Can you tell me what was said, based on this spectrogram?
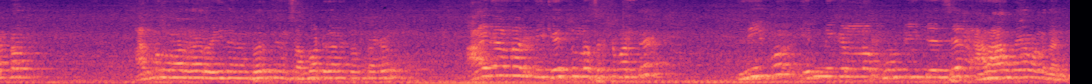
అంటావు అరుణకుమార్ గారు ఈయన పేరు నేను సపోర్ట్గానే చూస్తాడు. ఆయన అన్నాడు నీ కేసుల్లో శిక్ష పడితే నీకు ఎన్నికల్లో పోటీ చేసే అర్హతే ఉండదని.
